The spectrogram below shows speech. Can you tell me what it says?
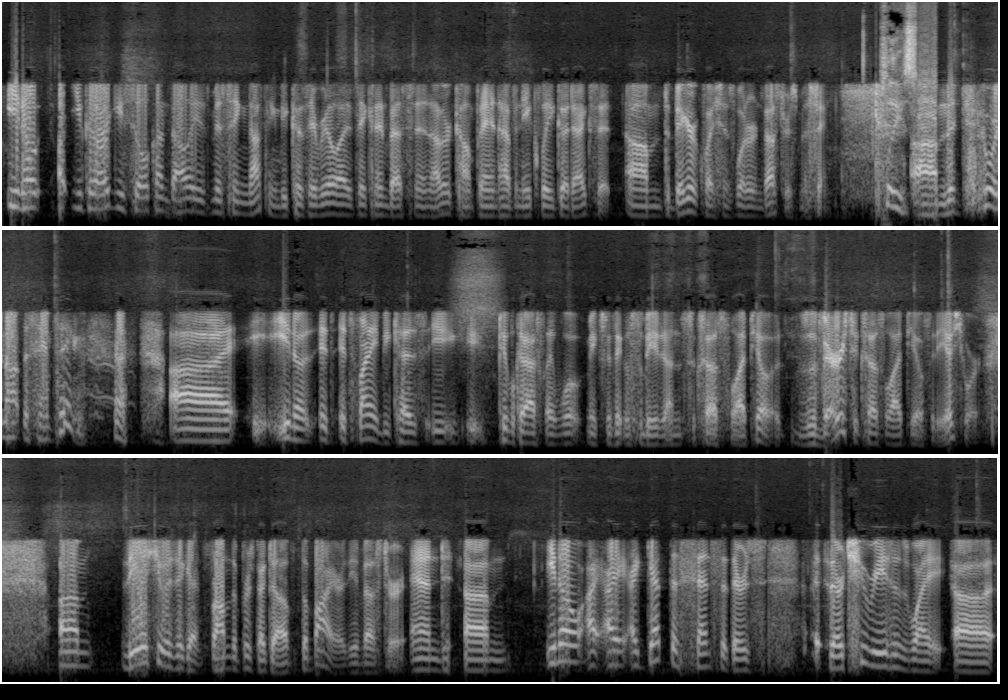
you know, uh, you could argue Silicon Valley is missing nothing because they realize they can invest in another company and have an equally good exit. Um, the bigger question is what are investors missing? Please. Um, the two are not the same thing. uh, you know, it, it's funny because you, you, people could ask, like, what makes you think this will be an unsuccessful IPO? It was a very successful IPO for the issuer. Um, the issue is, again, from the perspective of the buyer, the investor. And, um, you know, I, I, I get the sense that there's there are two reasons why uh, uh,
